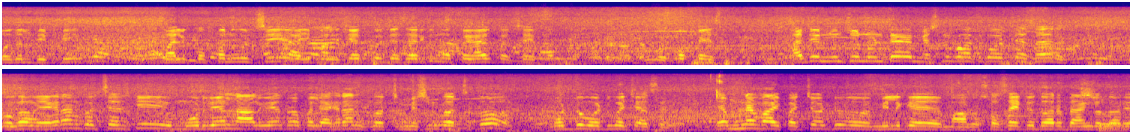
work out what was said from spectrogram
వదులు తిప్పి మళ్ళీ కుప్పను కూర్చి అవి మళ్ళీ చేతికి వచ్చేసరికి ముప్పై వేలు ఖర్చు అయిపోతుంది. కుప్ప వేసి అదే నుంచుని ఉంటే మిషన్ కోత కొడితే సార్ ఒక ఎకరానికి వచ్చేసరికి మూడు వేలు నాలుగు వేల రూపాయలు ఎకరానికి ఖర్చు మిషన్ ఖర్చుతో ఒడ్డు ఒడ్డుకు వచ్చేస్తుంది వెంటనే ఆ పచ్చి ఒడ్డు మిల్లుకి మా సొసైటీ ద్వారా బ్యాంకుల ద్వారా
